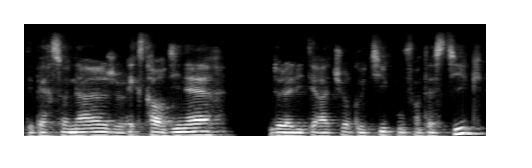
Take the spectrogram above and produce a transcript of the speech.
des personnages extraordinaires de la littérature gothique ou fantastique,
